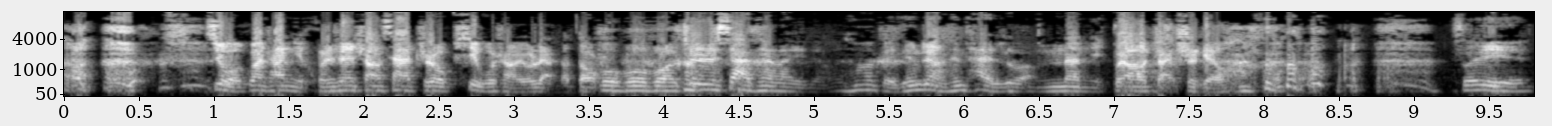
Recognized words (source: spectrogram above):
据我观察，你浑身上下只有屁股上有两个兜。不不不，这是夏天了已经，他妈北京这两天太热，那你不要展示给我。所以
